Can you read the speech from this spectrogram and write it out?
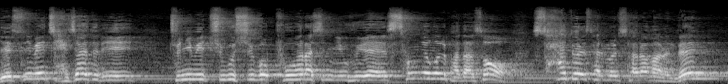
예수님의 제자들이 주님이 죽으시고 부활하신 이후에 성령을 받아서 사도의 삶을 살아가는데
